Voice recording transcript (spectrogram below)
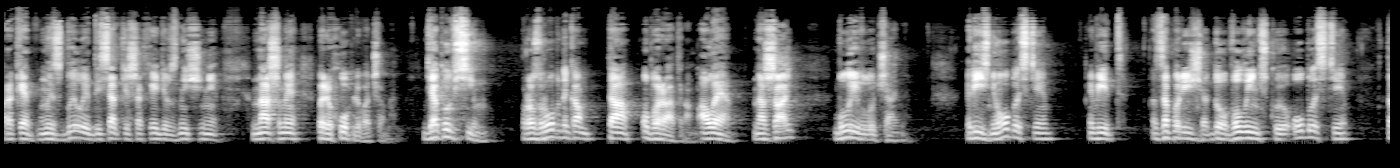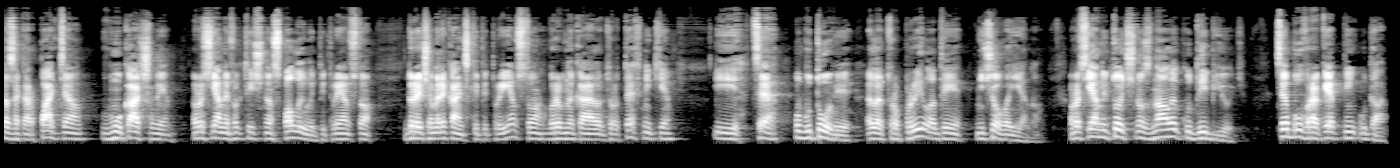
ракет ми збили, десятки шахедів знищені нашими перехоплювачами. Дякую всім розробникам та операторам. Але, на жаль, були і влучання. Різні області від Запоріжжя до Волинської області та Закарпаття в Мукачеві росіяни фактично спалили підприємство, до речі, американське підприємство виробника електротехніки. І це побутові електроприлади, нічого воєнного. Росіяни точно знали, куди б'ють. Це був ракетний удар.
